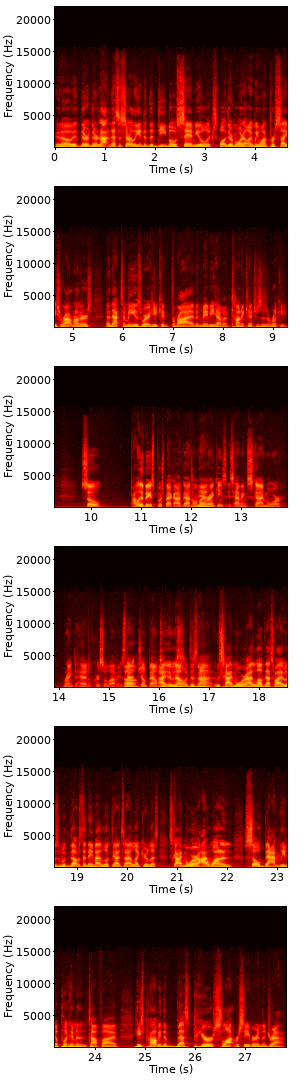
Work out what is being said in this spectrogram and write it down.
You know, they're they're not necessarily into the Deebo Samuel explode. They're more like we want precise route runners, right. and that to me is where he could thrive and maybe have a ton of catches as a rookie. So, probably the biggest pushback I've gotten on my rankings is having Sky Moore ranked ahead of Chris Olave. Does that Oh. jump out to I, you? No, it does Okay. not. It was Sky Moore, I love. That's why it was. That was the name I looked at and said I like your list. Sky Moore, I wanted so badly to put him in the top five. He's probably the best pure slot receiver in the draft,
